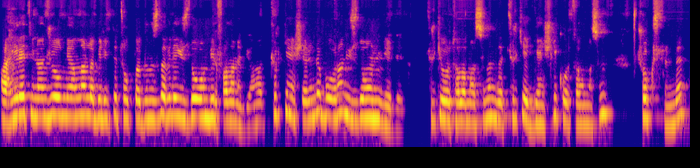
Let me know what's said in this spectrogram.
Ahiret inancı olmayanlarla birlikte topladığınızda bile yüzde on bir falan ediyor. Ama Türk gençlerinde bu oran yüzde on yedi. Türkiye ortalamasının ve Türkiye gençlik ortalamasının çok üstünde.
